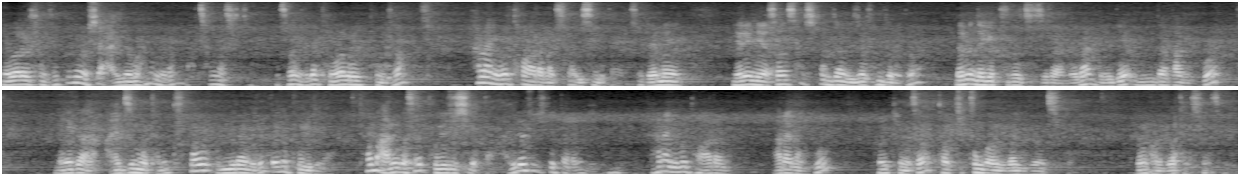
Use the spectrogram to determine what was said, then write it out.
대화를 통해서 끊임없이 알려고 하는 거랑 마찬가지죠. 그래서 우리가 대화를 통해서 하나님을 더 알아갈 수가 있습니다. 그래서 예레, 예레미야서 43장 2절 3절에도 너는 내게 부르짖으라 내가 내게 응답하겠고 내가 알지 못하는 크고 은밀한 일을 내게 보이리라. 더 많은 것을 보여주시겠다. 알려주시겠다라고 얘기합니다. 하나님을 더 알아, 알아가고 그걸 통해서 더 깊은 관계가 이루어지고 그런 관계가 될 수가 있습니다.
